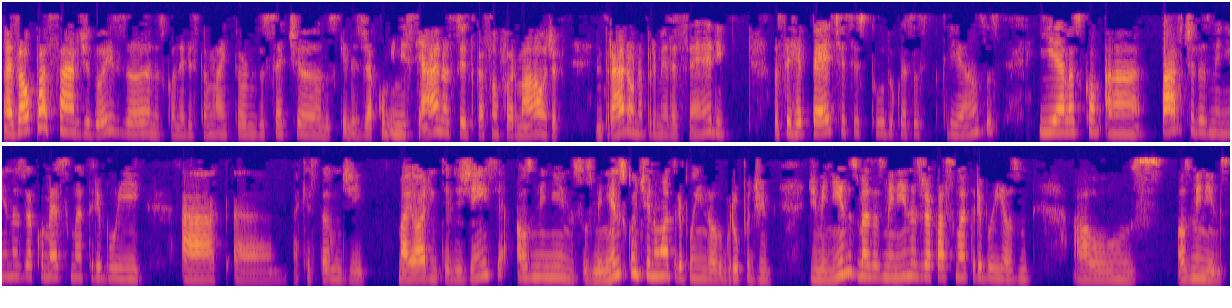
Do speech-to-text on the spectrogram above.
Mas ao passar de dois anos, quando eles estão lá em torno dos sete anos, que eles já iniciaram a sua educação formal, já entraram na primeira série, você repete esse estudo com essas crianças e elas, a parte das meninas já começam a atribuir a, a, a questão de maior inteligência aos meninos. Os meninos continuam atribuindo ao grupo de, de meninos, mas as meninas já passam a atribuir aos, aos, aos meninos.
